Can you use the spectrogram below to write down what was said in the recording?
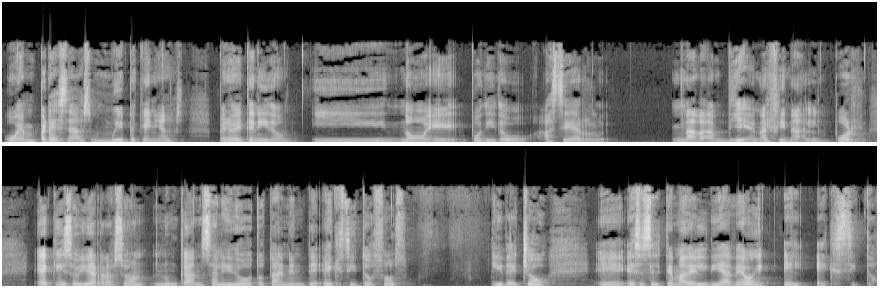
o empresas muy pequeñas, pero he tenido y no he podido hacer nada bien al final. Por X o Y razón, nunca han salido totalmente exitosos. Y de hecho, eh, ese es el tema del día de hoy, el éxito.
